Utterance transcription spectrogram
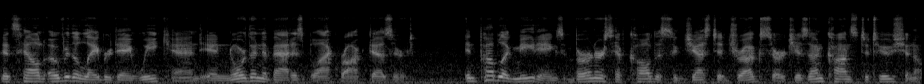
that's held over the Labor Day weekend in northern Nevada's Black Rock Desert. In public meetings, burners have called the suggested drug searches unconstitutional.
